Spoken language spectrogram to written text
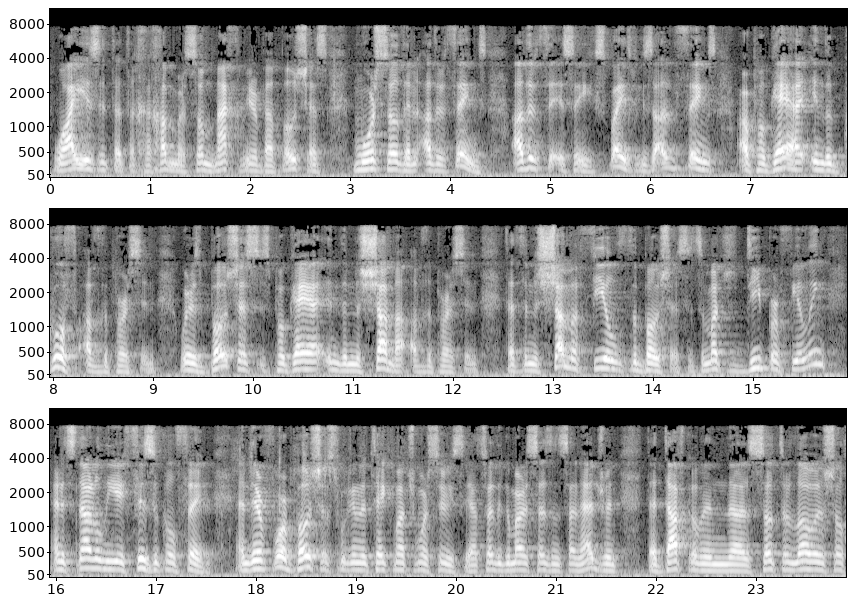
why is it that the Chacham are so machmir about Boshes more so than other things. Other th- so he explains because other things are pogea in the guf of the person, whereas Boshes is pogea in the neshama of the person. That the neshama feels the Boshes. It's a much deeper feeling, and it's not only a physical thing. And therefore therefore Boshas we're going to take much more seriously. That's why the Gemara says in Sanhedrin that Dafkom in uh, Sota Lo Shel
